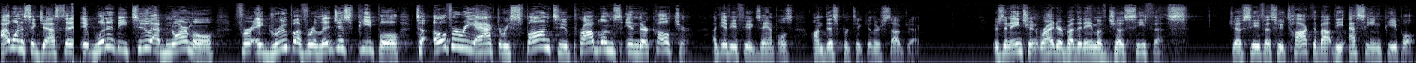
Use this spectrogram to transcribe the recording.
I want to suggest that it wouldn't be too abnormal for a group of religious people to overreact or respond to problems in their culture. I'll give you a few examples on this particular subject. There's an ancient writer by the name of Josephus, Josephus, who talked about the Essene people.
